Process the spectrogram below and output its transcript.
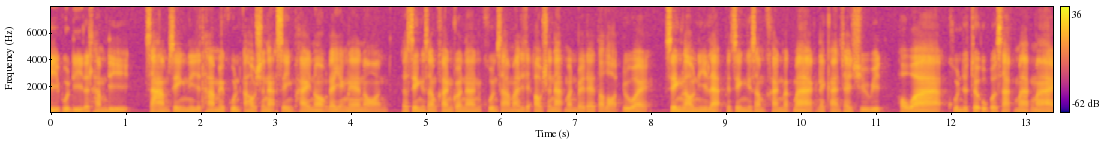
ดีพูดดีและทำดี สามสิ่งนี้จะทำให้คุณเอาชนะสิ่งภายนอกได้อย่างแน่นอน และสิ่งที่สำคัญกว่านั้น คุณสามารถที่จะเอาชนะมันไปได้ตลอดด้วย สิ่งเหล่านี้แหละเป็นสิ่งที่สำคัญมากๆ ในการใช้ชีวิต เพราะว่าคุณจะเจออุปสรรคมากมาย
